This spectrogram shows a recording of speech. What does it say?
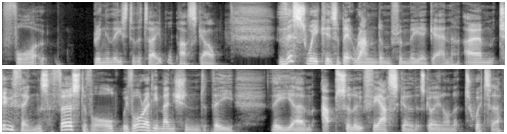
for bringing these to the table, Pascal. This week is a bit random from me again. Um, two things. First of all, we've already mentioned the the um, absolute fiasco that's going on at Twitter.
